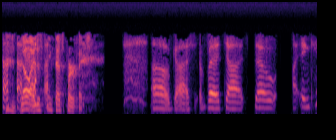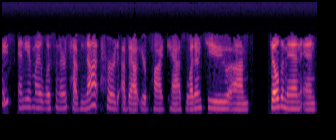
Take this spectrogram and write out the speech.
no, I just think that's perfect. Oh gosh, but uh, so uh, in case any of my listeners have not heard about your podcast, why don't you um, fill them in and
